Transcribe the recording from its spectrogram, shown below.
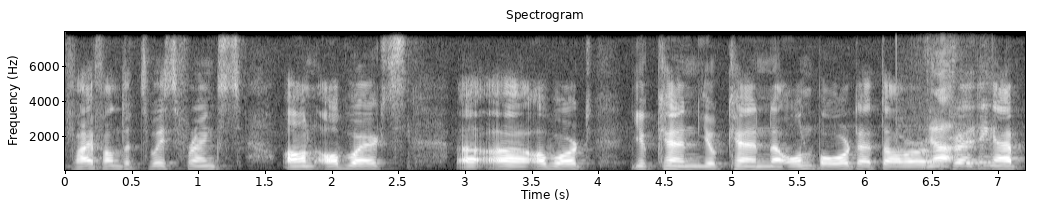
500 Swiss francs on upwards, uh, uh, award, you can you can onboard at our yeah. trading app.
